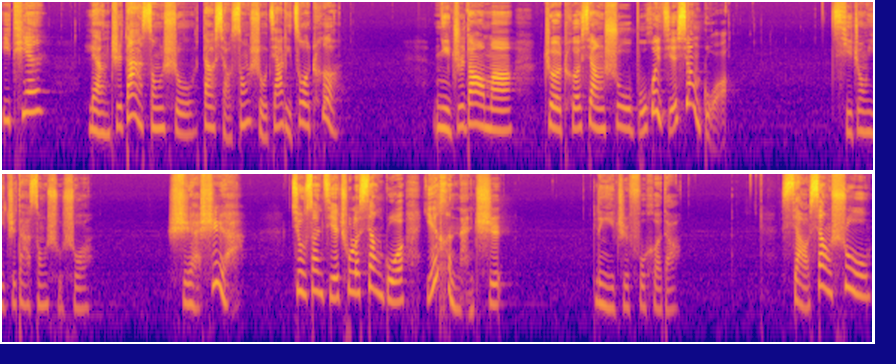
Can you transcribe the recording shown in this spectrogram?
一天，两只大松鼠到小松鼠家里做客。你知道吗？这棵橡树不会结橡果。其中一只大松鼠说：“是啊，是啊，就算结出了橡果，也很难吃。”另一只附和道：“小橡树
